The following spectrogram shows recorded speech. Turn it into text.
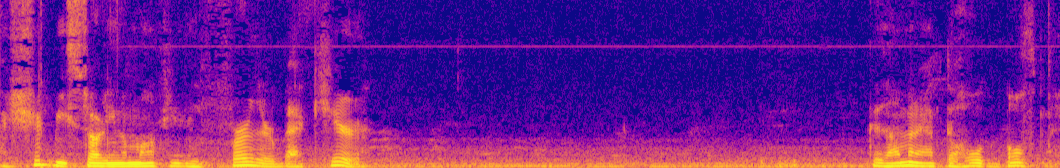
I should be starting them off even further back here. Because I'm going to have to hold both myself.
